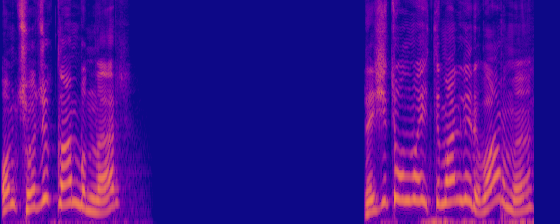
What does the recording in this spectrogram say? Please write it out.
Oğlum çocuk lan bunlar. Reşit olma ihtimalleri var mı?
